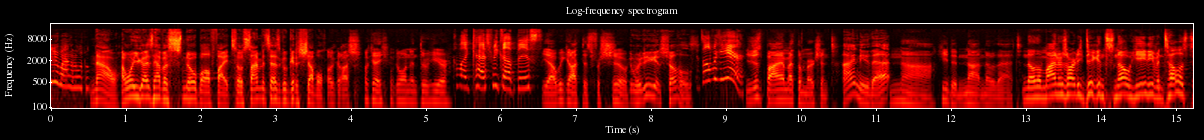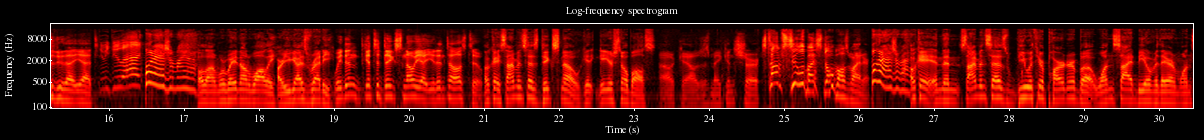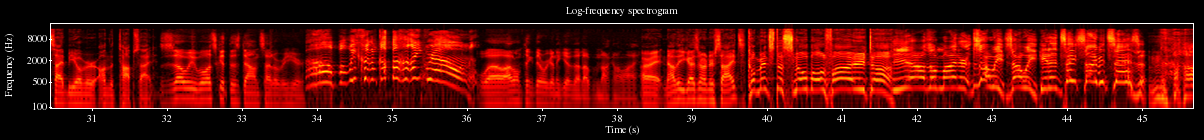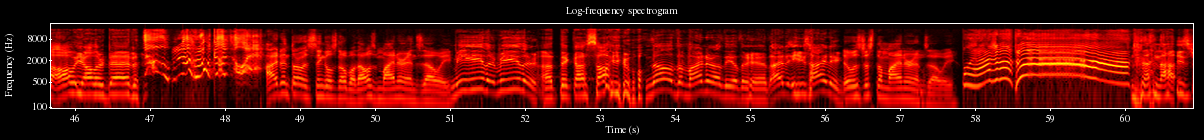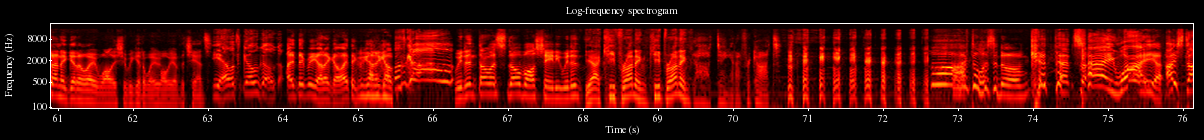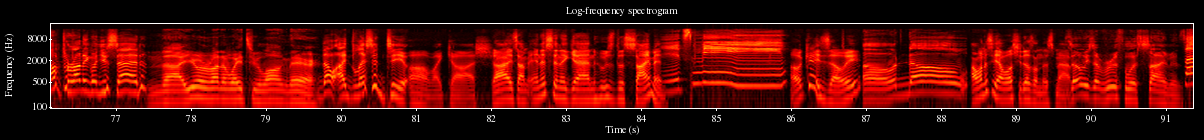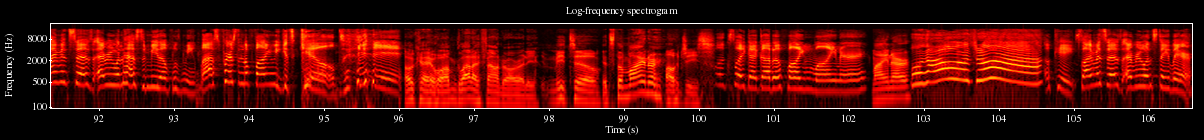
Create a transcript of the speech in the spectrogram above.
Now, I want you guys to have a snowball fight. So Simon says, go get a shovel. Oh gosh. Okay, I'm going in through here. Come on, Cash, we got this. Yeah, we got this for sure. Where do you get shovels? It's over here. You just buy them at the merchant. I knew that. Nah, he did not know that. No, the miner's already digging snow. He ain't even tell us to do that yet. Did we do that? Hold on, we're waiting on Wally. Are you guys ready? We didn't get to dig snow yet. You didn't tell us to. Okay, Simon says dig snow. Get get your snowballs. Okay, I was just making sure. Stop stealing my snowballs, Miner. Okay, and then Simon says be with your partner, but one side be over there and one side be over on the top side. Zoe, well, let's get this downside over here. Oh, but we could have got the high ground. Well, I don't think they were gonna give that up. I'm not gonna lie. All right, now that you guys are on your sides, Commence the snowball fight! Yeah, the miner. Zoe, Zoe. He didn't say Simon says. all of y'all are dead. No, no, guys. I didn't throw a single snowball. That was Miner and Zoe. Me either, me either. I think I saw you. No, the miner, on the other hand, I, he's hiding. It was just the miner and Zoe. nah, he's trying to get away. Wally, should we get away while we have the chance? Yeah, let's go, go, go. I think we gotta go. I think we gotta go. Let's go! We didn't throw a snowball, Shady. We didn't. yeah, keep running, keep running. Oh, dang it. I forgot. oh, I have to listen to him. Get that. So- hey, why? I stopped running when you said. Nah, you were running way too long there. No, I listened to you. Oh my gosh. Guys, I'm innocent again. Who's the Simon? It's me. Okay, Zoe. Oh, no. I want to see how well she does on this map. Zoe's a ruthless Simon. Simon says everyone has to meet up with me. Last person to find me gets killed. Okay, well, I'm glad I found her already. Me too. It's the miner. Oh, jeez. Looks like I gotta find Miner. Miner. Okay, Simon says everyone stay there. Miner!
